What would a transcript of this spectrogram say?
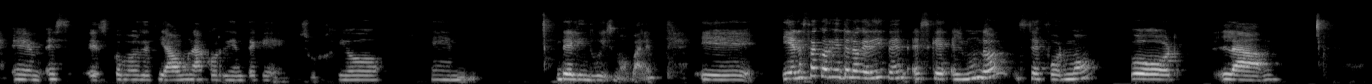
em, es, como os decía, una corriente que surgió del hinduismo, ¿vale? y en esta corriente lo que dicen es que el mundo se formó por la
